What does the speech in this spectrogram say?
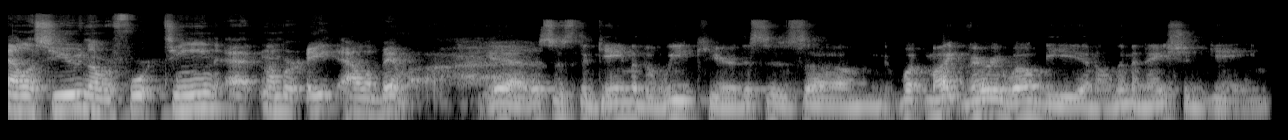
LSU number 14 at number eight, Alabama. Yeah, this is the game of the week here. This is um, what might very well be an elimination game.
